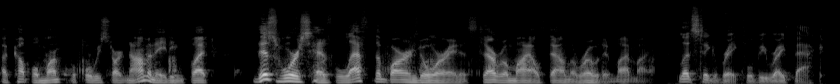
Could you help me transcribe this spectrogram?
a couple months before we start nominating. But this horse has left the barn door and it's several miles down the road in my mind. Let's take a break. We'll be right back.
